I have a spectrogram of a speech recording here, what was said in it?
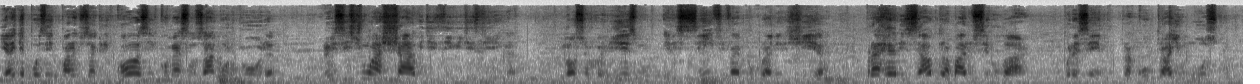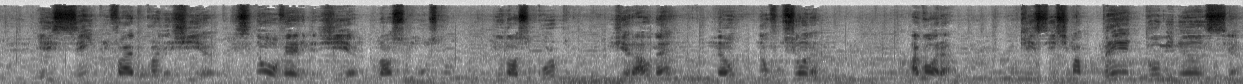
E aí depois ele para de usar glicose e começa a usar gordura. Não existe uma chave de desliga e desliga. Nosso organismo, ele sempre vai procurar energia para realizar o trabalho celular por exemplo, para contrair o músculo, ele sempre vai procurar energia. E se não houver energia, o nosso músculo e o nosso corpo, em geral, né, não, não funciona. Agora, o que existe é uma predominância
